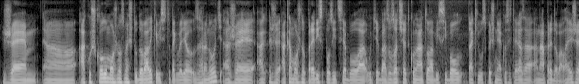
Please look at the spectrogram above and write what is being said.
že uh, akú školu možno sme študovali, keby si to tak vedel zhrnúť a že, a, že aká možno predispozícia bola u teba zo začiatku na to, aby si bol taký úspešný, ako si teraz a, a napredoval, hej, že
